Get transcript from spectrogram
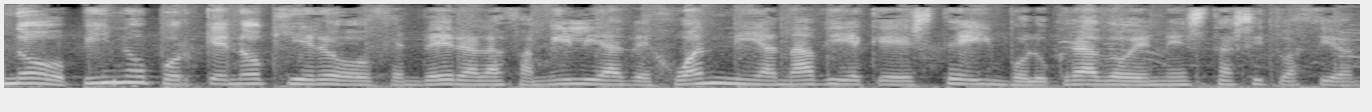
No opino porque no quiero ofender a la familia de Juan ni a nadie que esté involucrado en esta situación.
